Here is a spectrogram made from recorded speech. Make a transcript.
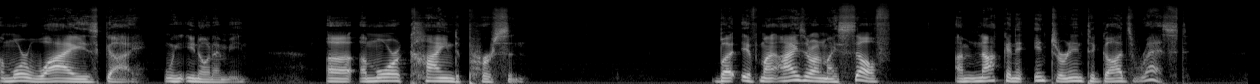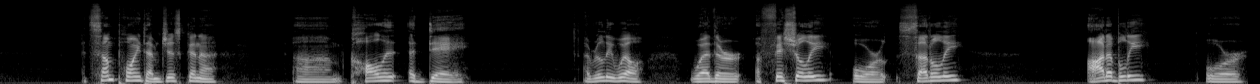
a more wise guy. You know what I mean? Uh, a more kind person. But if my eyes are on myself, I'm not going to enter into God's rest. At some point, I'm just going to um, call it a day. I really will, whether officially or subtly, audibly, or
